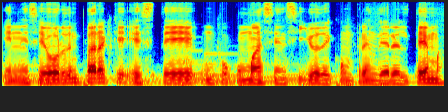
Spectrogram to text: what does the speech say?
en ese orden para que esté un poco más sencillo de comprender el tema.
